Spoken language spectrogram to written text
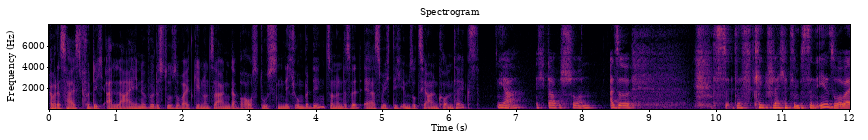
Aber das heißt, für dich alleine würdest du so weit gehen und sagen, da brauchst du es nicht unbedingt, sondern das wird erst wichtig im sozialen Kontext? Ja, ich glaube schon. Also das, das, klingt vielleicht jetzt ein bisschen eh so, aber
